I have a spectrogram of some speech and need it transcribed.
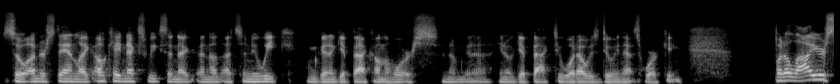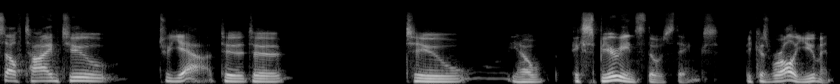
So understand like, okay, next week's a ne- another that's a new week. I'm gonna get back on the horse and I'm gonna, you know, get back to what I was doing that's working but allow yourself time to to yeah to to to you know experience those things because we're all human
